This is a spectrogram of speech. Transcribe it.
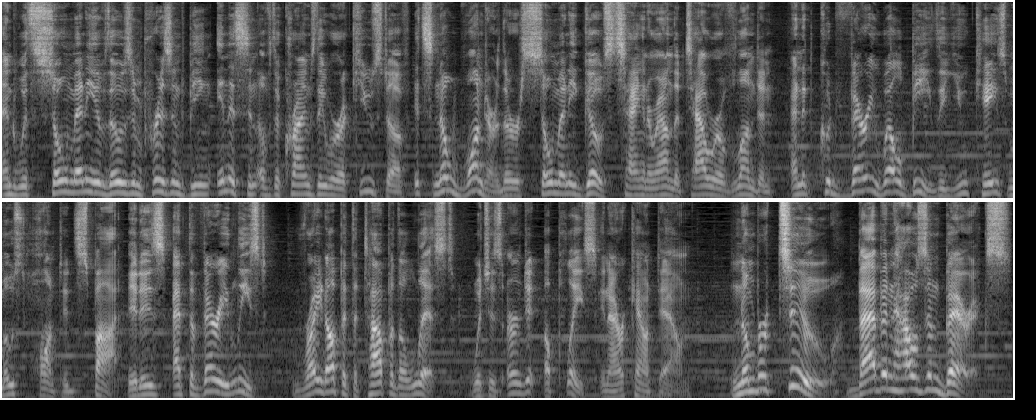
and with so many of those imprisoned being innocent of the crimes they were accused of, it's no wonder there are so many ghosts hanging around the Tower of London, and it could very well be the UK's most haunted spot. It is, at the very least, right up at the top of the list, which has earned it a place in our countdown. Number 2. Babenhausen Barracks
